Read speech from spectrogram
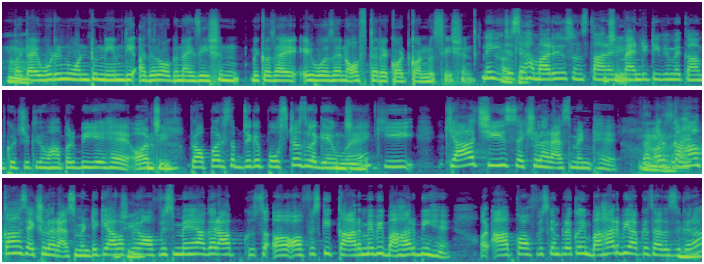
scroll, but I wouldn't want to name the other organization because I it was an off the record conversation. नहीं जैसे हमारे जो संस्थान है। मैं टीवी में काम कर चुकी हूँ वहाँ पर भी ये है और। प्रॉपर सब जगह पोस्टर्स लगे हुए हैं कि क्या चीज़ सेक्सुअल हरासमेंट है और कहाँ कहाँ सेक्सुअल हरासमेंट है कि आप अपने ऑफ़िस में हैं अगर आप ऑफ़िस की कार में भी बाहर भी हैं और आपका ऑफ़िस का एम्प्लॉय कहीं बाहर भी आपके साथ ऐसे करा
